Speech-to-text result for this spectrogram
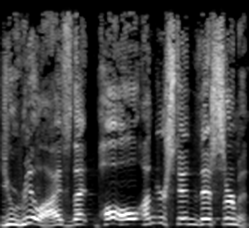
you realize that Paul understood this sermon.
